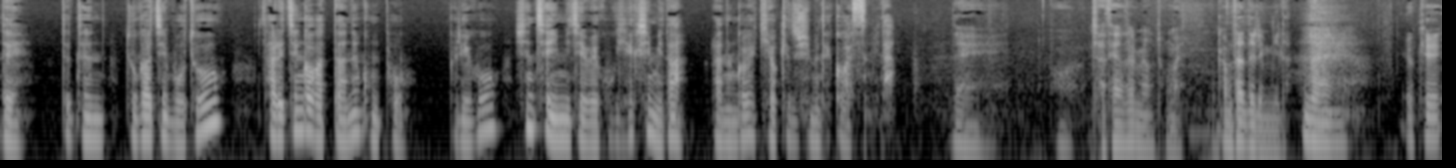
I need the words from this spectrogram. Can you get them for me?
네, 어쨌든 두 가지 모두 살이 찐 것 같다는 공포 그리고 신체 이미지의 왜곡이 핵심이다 라는 걸 기억해 두시면 될 것 같습니다. 네, 어, 자세한 설명 정말 감사드립니다. 네. 이렇게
